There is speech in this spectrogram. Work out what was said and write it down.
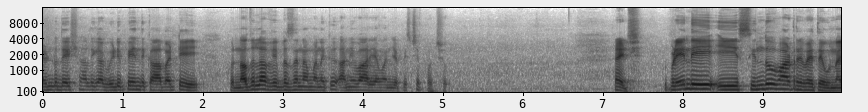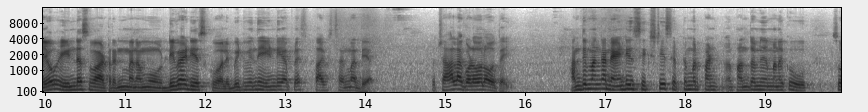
రెండు దేశాలుగా విడిపోయింది కాబట్టి నదుల విభజన మనకు అనివార్యం అని చెప్పేసి చెప్పొచ్చు. రైట్. ఇప్పుడు ఏంది ఈ సింధు వాటర్ ఏవైతే ఉన్నాయో ఈ ఇండస్ వాటర్ని మనము డివైడ్ చేసుకోవాలి. Between the India plus Pakistan మధ్య. చాలా గొడవలు అవుతాయి. అంతిమంగా నైన్టీన్ సిక్స్టీ సెప్టెంబర్ పం పంతొమ్మిది మనకు సో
